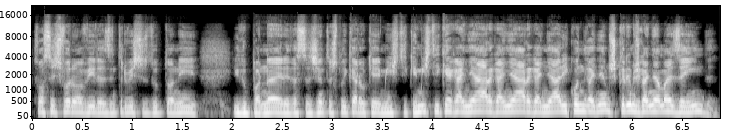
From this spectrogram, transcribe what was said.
Se vocês foram ouvir as entrevistas do Tony e do Paneira e dessa gente a explicar o que é mística, a mística é ganhar, ganhar, ganhar e quando ganhamos queremos ganhar mais ainda.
